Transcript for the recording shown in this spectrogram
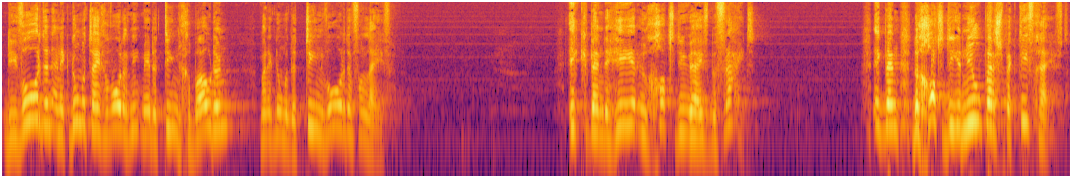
die woorden, en ik noem het tegenwoordig niet meer de tien geboden, maar ik noem het de tien woorden van leven. Ik ben de Heer, uw God, die u heeft bevrijd. Ik ben de God die een nieuw perspectief geeft.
